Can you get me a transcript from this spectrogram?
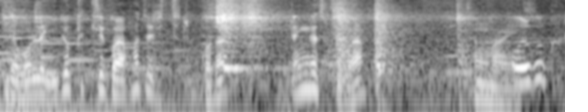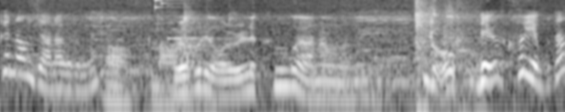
근데 원래 이렇게 찍어야 화질이 좋거든? 땡겨서 찍어야? 장난 아니지 얼굴 크게 나오지 않아 그러면? 어, 나와. 얼굴이 원래 큰 거야 나오면 내가 커 얘보다?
